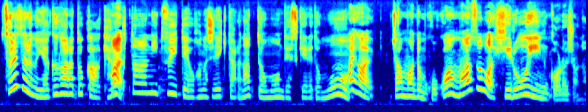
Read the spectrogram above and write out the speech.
それぞれの役柄とかキャラクターについてお話できたらなって思うんですけれども、はいはい。じゃあまあでもここはまずはヒロインからじゃな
